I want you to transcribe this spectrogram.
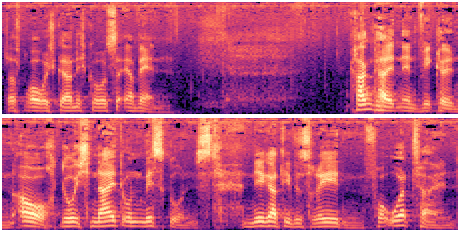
Das brauche ich gar nicht groß erwähnen. Krankheiten entwickeln, auch durch Neid und Missgunst, negatives Reden, verurteilen,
